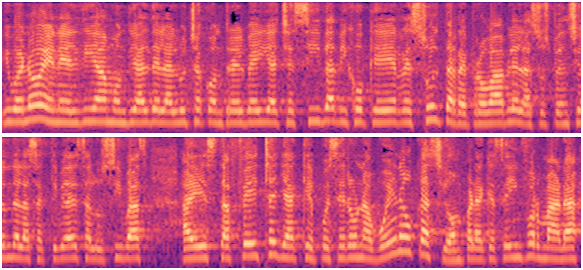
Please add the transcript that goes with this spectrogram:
Y bueno, en el Día Mundial de la Lucha contra el VIH-Sida dijo que resulta reprobable la suspensión de las actividades alusivas a esta fecha, ya que pues era una buena ocasión para que se informara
